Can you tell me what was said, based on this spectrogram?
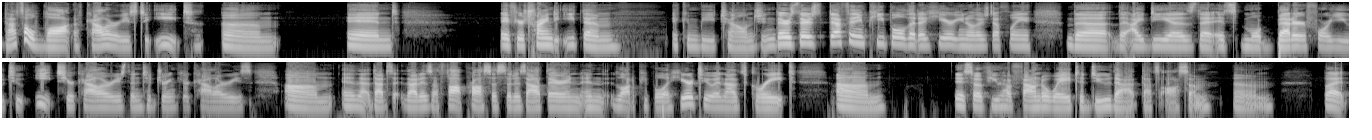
That's a lot of calories to eat. Um, and if you're trying to eat them, it can be challenging. There's, there's definitely people that adhere, you know, there's definitely the, the ideas that it's more better for you to eat your calories than to drink your calories. Um, and that, that's, that is a thought process that is out there and, and a lot of people adhere to, and that's great. Um, so if you have found a way to do that, that's awesome. Um, but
